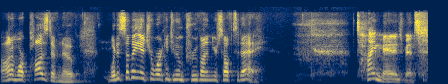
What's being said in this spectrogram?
On a more positive note, what is something that you're working to improve on yourself today? Time management,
